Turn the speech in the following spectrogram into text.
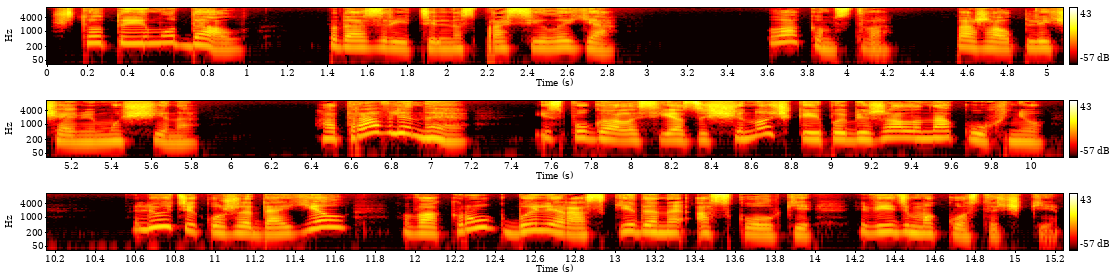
«Что ты ему дал?» — подозрительно спросила я. «Лакомство», — пожал плечами мужчина. «Отравленное?» — испугалась я за щеночка и побежала на кухню. Лютик уже доел, вокруг были раскиданы осколки, видимо, косточки.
